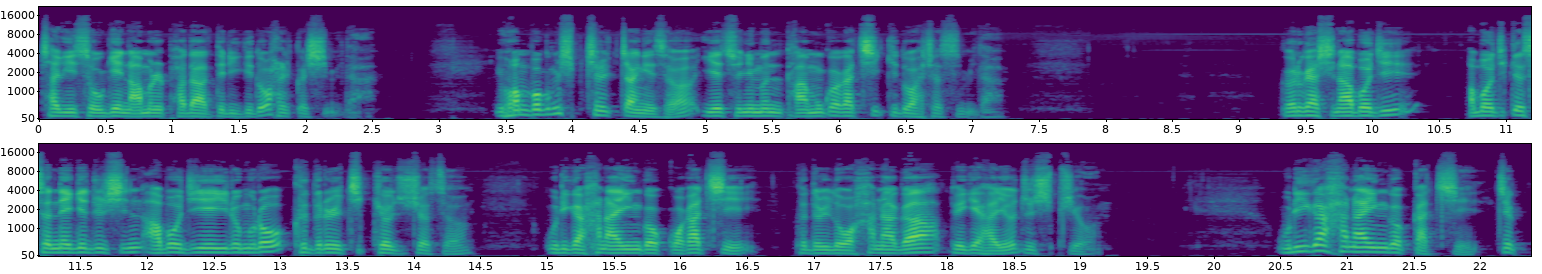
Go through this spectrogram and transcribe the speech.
자기 속에 남을 받아들이기도 할 것입니다. 요한복음 17장에서 예수님은 다음과 같이 기도하셨습니다. 거룩하신 아버지, 아버지께서 내게 주신 아버지의 이름으로 그들을 지켜주셔서 우리가 하나인 것과 같이 그들도 하나가 되게 하여 주십시오. 우리가 하나인 것 같이, 즉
